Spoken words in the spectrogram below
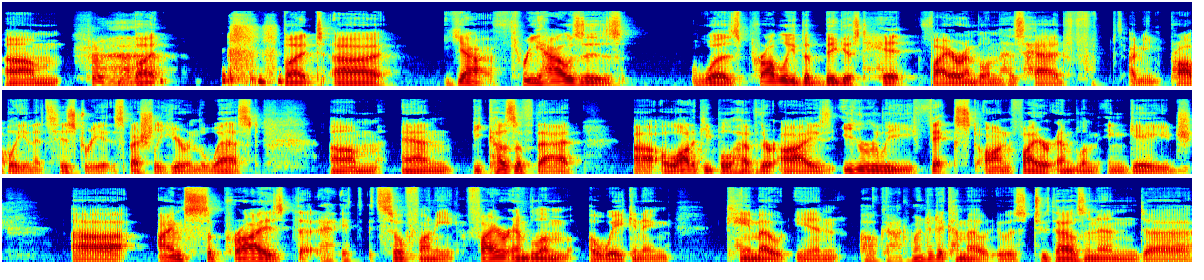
um, but but uh, yeah, Three Houses was probably the biggest hit Fire Emblem has had. f- I mean, probably in its history, especially here in the West. Um, and because of that, uh, a lot of people have their eyes eagerly fixed on Fire Emblem Engage. Uh, I'm surprised that it, it's so funny. Fire Emblem Awakening came out in oh god, when did it come out? It was 2019. uh,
